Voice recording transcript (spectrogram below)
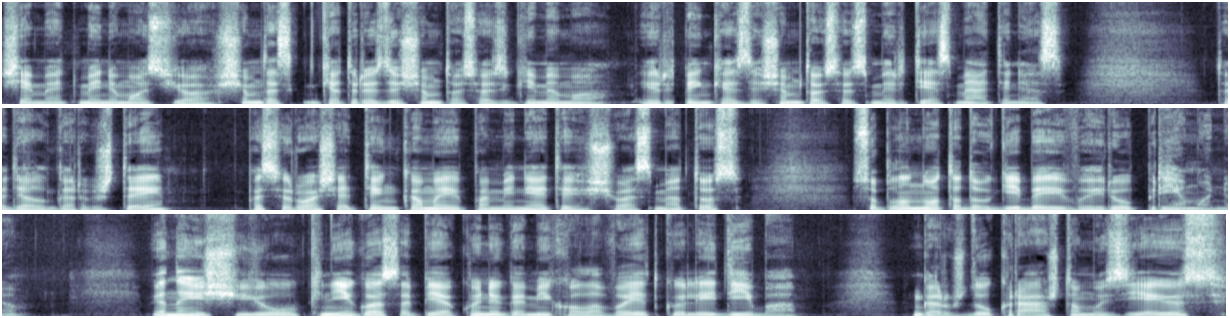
Šiemet minimos jo 140-osios gimimo ir 50-osios mirties metinės. Todėl Gargždai pasiruošę tinkamai paminėti šiuos metus, suplanuota daugybė įvairių priemonių. Viena iš jų knygos apie kunigą Mykolą Vaitkų leidybą. Garždų krašto muziejus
